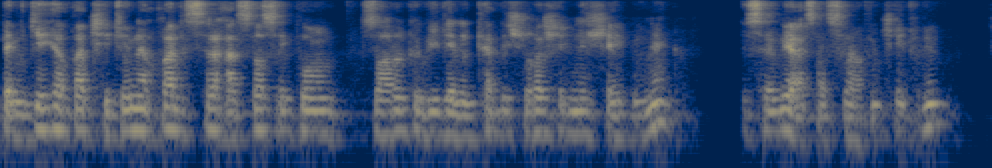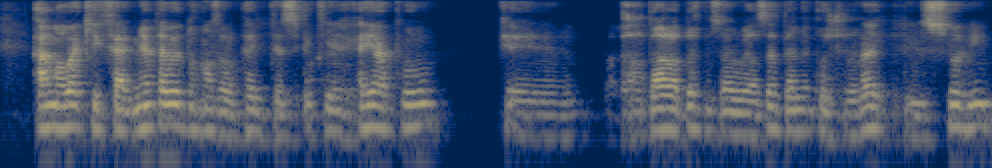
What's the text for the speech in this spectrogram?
بنجي هبا تشيجونا قال السرعة أساس يكون ظاهر في فيديو كبي شو شيء من الشيء منه يسوي أساس راح نشيجونا أما وكي فرمية تبي دو هزار بهاي تثبيتي حياته عبارة دو هزار ويازة دم كشورة السوري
